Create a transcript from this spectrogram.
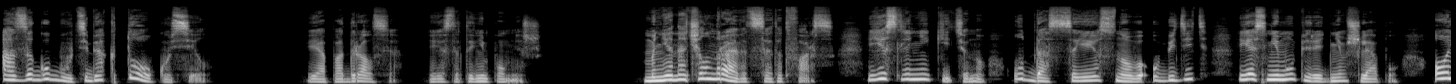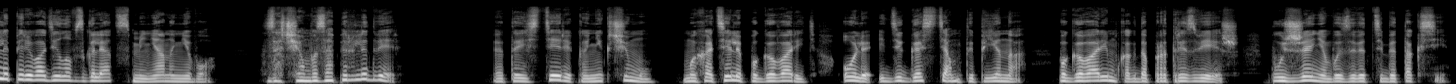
А за губу тебя кто укусил?» Я подрался, если ты не помнишь. Мне начал нравиться этот фарс. Если Никитину удастся ее снова убедить, я сниму перед ним шляпу. Оля переводила взгляд с меня на него. «Зачем вы заперли дверь?» «Эта истерика ни к чему. Мы хотели поговорить. Оля, иди к гостям, ты пьяна. Поговорим, когда протрезвеешь. Пусть Женя вызовет тебе такси».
